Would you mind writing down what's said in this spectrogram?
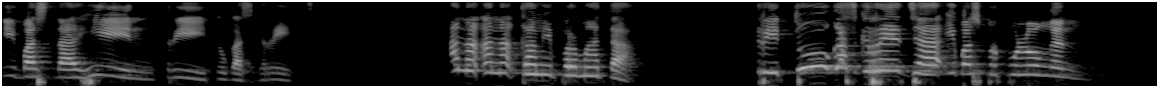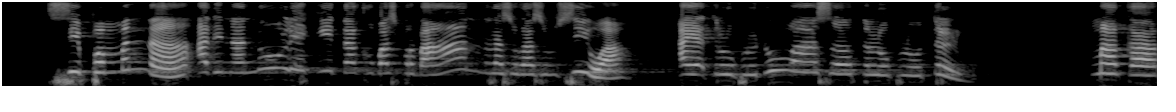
ibas dahin tri tugas gereja. Anak-anak kami permata tugas gereja ibas perpulungan. Si pemena adina nulih kita kubas perbahan rasul-rasul siwa ayat 32 se 33. Maka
